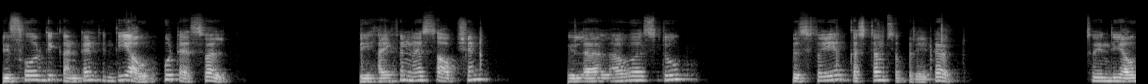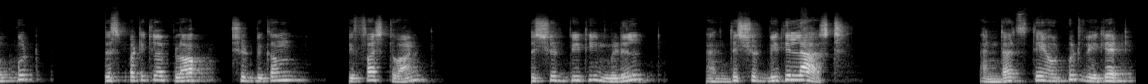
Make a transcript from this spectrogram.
before the content in the output as well. The hyphen S option will allow us to specify a custom separator. So in the output, this particular block should become the first one. This should be the middle and this should be the last. And that's the output we get.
